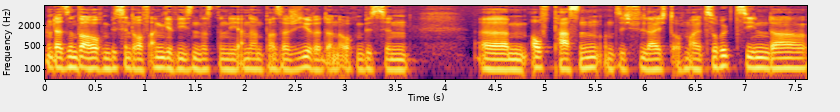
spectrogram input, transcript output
Und da sind wir auch ein bisschen darauf angewiesen, dass dann die anderen Passagiere dann auch ein bisschen ähm, aufpassen und sich vielleicht auch mal zurückziehen da,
